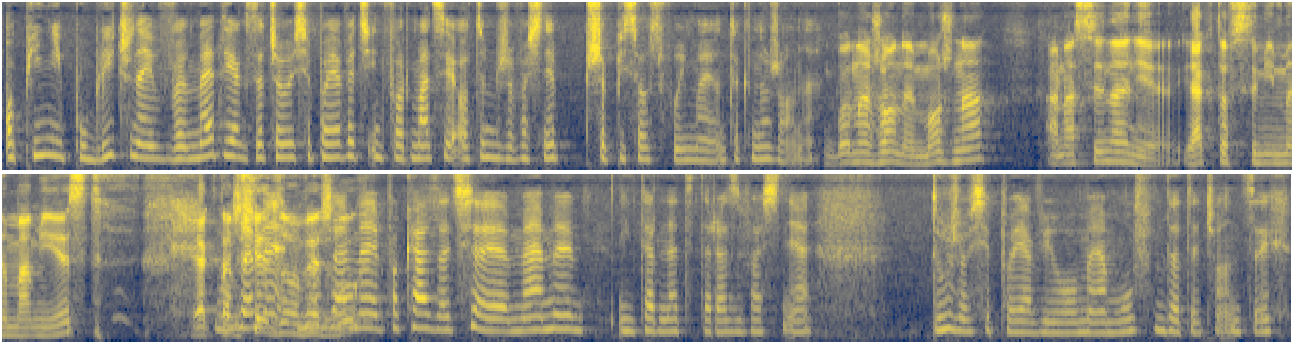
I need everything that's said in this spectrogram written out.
opinii publicznej, w mediach zaczęły się pojawiać informacje o tym, że właśnie przepisał swój majątek na żonę. Bo na żonę można, a na syna nie. Jak to z tymi memami jest? Jak tam Możemy, siedzą we dwóch? możemy pokazać e, memy. Internet teraz właśnie dużo się pojawiło memów dotyczących.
